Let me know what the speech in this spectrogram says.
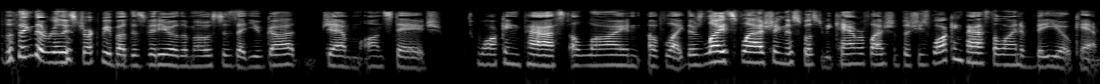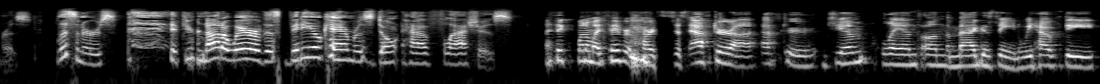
The thing that really struck me about this video the most is that you've got Jem on stage walking past a line of like there's lights flashing, there's supposed to be camera flashes, but she's walking past a line of video cameras. Listeners, if you're not aware of this, video cameras don't have flashes. I think one of my favorite parts is just after uh, after Jem lands on the magazine, we have the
